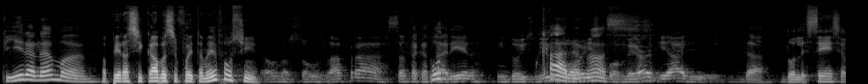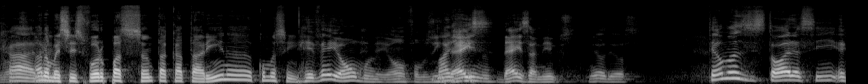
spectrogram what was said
Pira, né, mano? pra Piracicaba você foi também, Faustinho? Não, nós fomos lá pra Santa Catarina em 2002, Cara, pô, nossa. melhor viagem da adolescência nossa. Cara, Ah, não, mas vocês foram pra Santa Catarina, como assim? Réveillon, mano. Réveillon, fomos em Imagina. 10, 10 amigos. Meu Deus. Tem umas histórias assim. é-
